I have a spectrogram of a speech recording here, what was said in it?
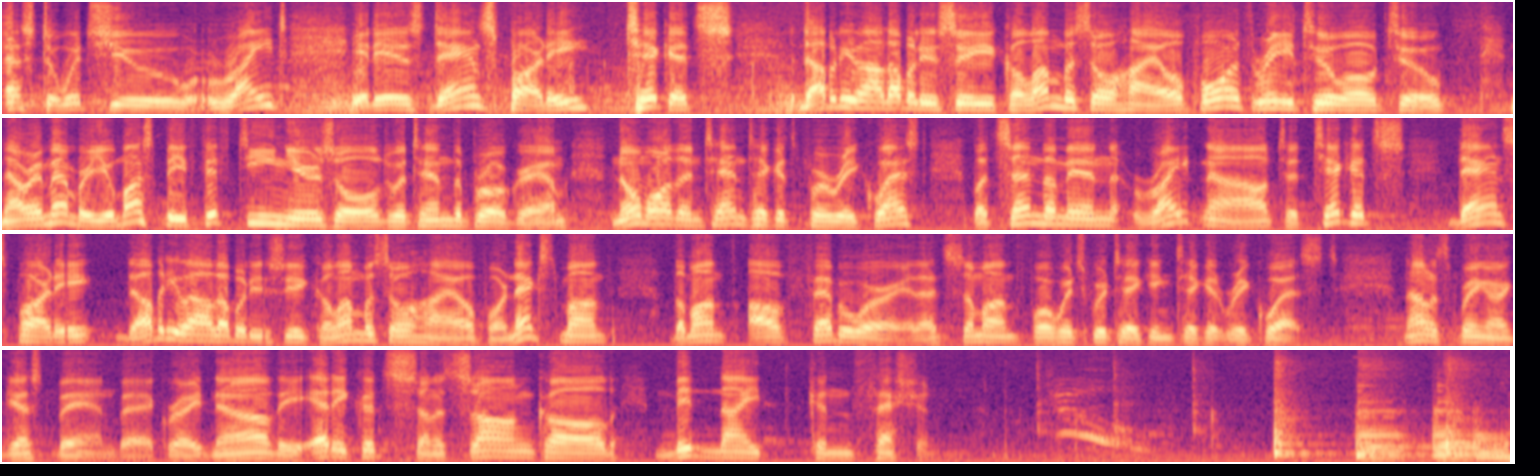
to which you write. It is Dance Party Tickets, WLWC, Columbus, Ohio, 43202. Now remember, you must be 15 years old to attend the program. No more than 10 tickets per request, but send them in right now to Tickets, Dance Party, WLWC, Columbus, Ohio, for next month, the month of February. That's the month for which we're taking ticket requests. Now let's bring our guest band back right now, the Edicates, and a song called Midnight Confession thank you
